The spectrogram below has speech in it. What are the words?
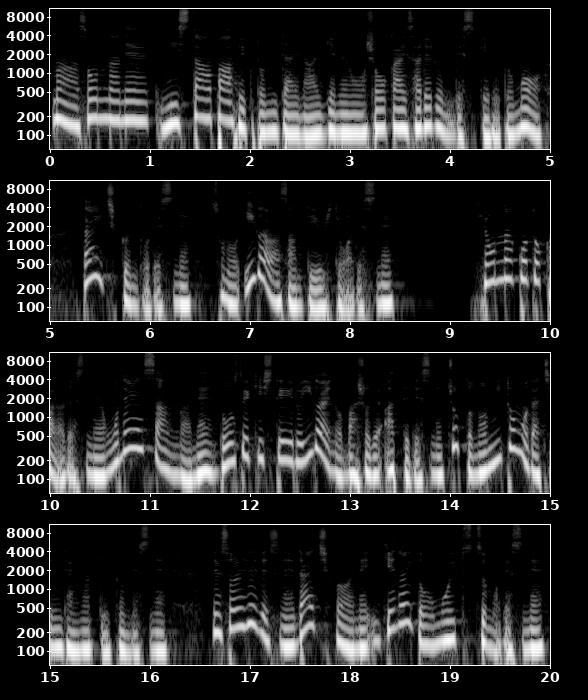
まあ、そんなね、ミスターパーフェクトみたいなイケメンを紹介されるんですけれども、大地くんとですね、その井川さんっていう人はですね、ひょんなことからですね、お姉さんがね、同席している以外の場所であってですね、ちょっと飲み友達みたいになっていくんですね。で、それでですね、大地くんはね、いけないと思いつつもですね、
